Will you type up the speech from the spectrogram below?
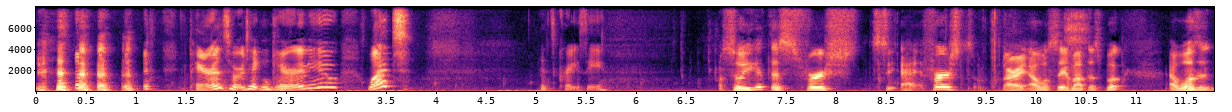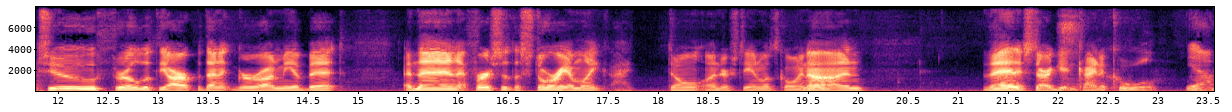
Parents who are taking care of you? What? It's crazy. So you get this first at first all right i will say about this book i wasn't too thrilled with the art but then it grew on me a bit. And then at first with the story i'm like i don't understand what's going on. Then it started getting kind of cool. Yeah.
